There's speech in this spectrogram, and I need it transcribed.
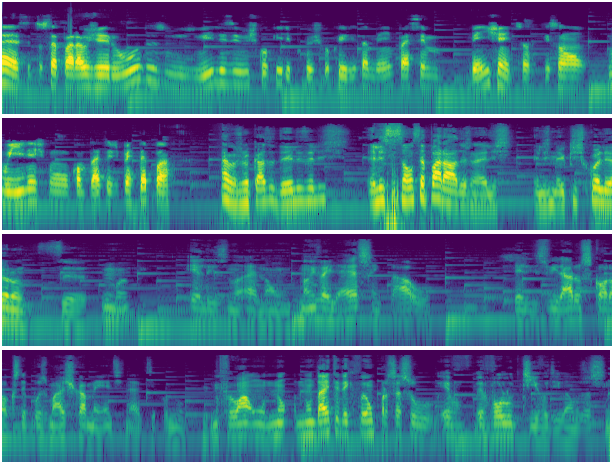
é, se tu separar os Gerudos, os Williams e os Kokiri, porque os Kokiri também parecem bem gente, só que são Williams com o complexo de Peter Pan. É, mas no caso deles, eles. Eles são separados, né? Eles, eles meio que escolheram ser humanos. Eles não, é, não, não envelhecem e tal. Eles viraram os Koroks depois magicamente, né? Tipo, não, não foi uma, um, não, não dá a entender que foi um processo ev- evolutivo, digamos assim.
